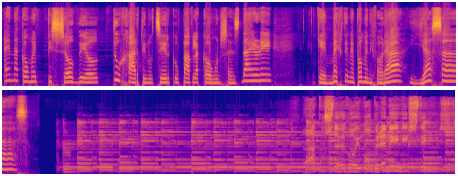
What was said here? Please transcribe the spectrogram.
ένα ακόμα επεισόδιο του χάρτινου τσίρκου Παύλα Common Sense Diary και μέχρι την επόμενη φορά, γεια σας! Άκουστε εγώ είμαι ο γκρεμίστης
